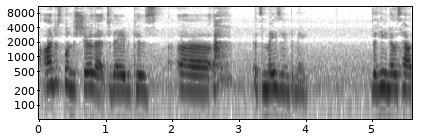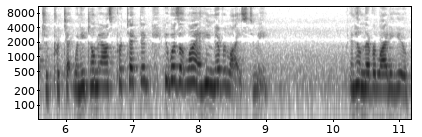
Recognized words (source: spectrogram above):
I just wanted to share that today because uh, it's amazing to me that he knows how to protect. When he told me I was protected, he wasn't lying. He never lies to me. And he'll never lie to you.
